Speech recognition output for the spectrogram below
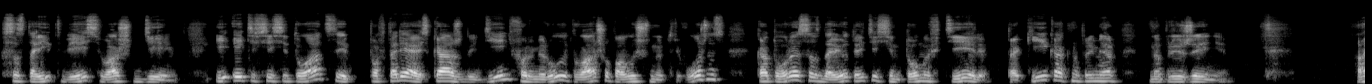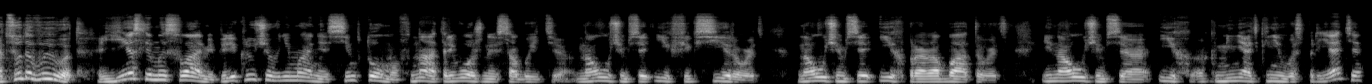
состоит весь ваш день. И эти все ситуации, повторяясь каждый день, формируют вашу повышенную тревожность, которая создает эти симптомы в теле, такие как, например, напряжение. Отсюда вывод. Если мы с вами переключим внимание с симптомов на тревожные события, научимся их фиксировать, научимся их прорабатывать и научимся их менять к ним восприятие,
